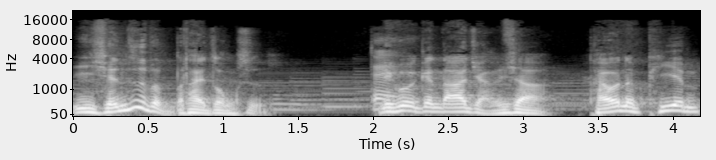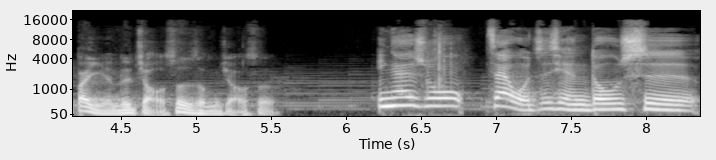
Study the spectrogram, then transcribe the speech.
以前日本不太重视。你会跟大家讲一下台湾的 PM 扮演的角色是什么角色？应该说，在我之前都是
